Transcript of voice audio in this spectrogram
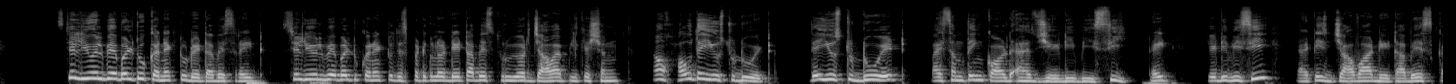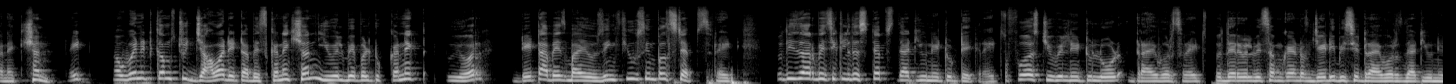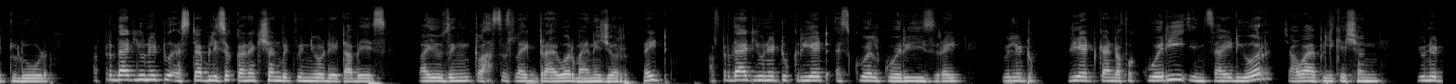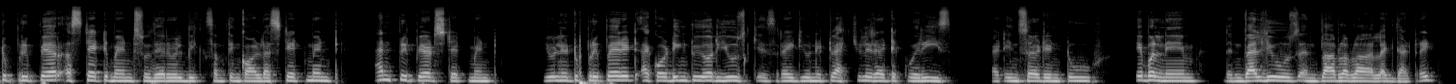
still you will be able to connect to database, right? Still you will be able to connect to this particular database through your Java application. Now, how they used to do it? They used to do it by something called as JDBC, right? JDBC, that is Java Database Connection, right? Now, when it comes to Java Database Connection, you will be able to connect to your database by using few simple steps, right? So these are basically the steps that you need to take, right? So first you will need to load drivers, right? So there will be some kind of JDBC drivers that you need to load. After that, you need to establish a connection between your database by using classes like driver manager, right? After that, you need to create SQL queries, right? You will need to create kind of a query inside your Java application. You need to prepare a statement. So there will be something called a statement and prepared statement you will need to prepare it according to your use case right you need to actually write a queries that insert into table name then values and blah blah blah like that right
